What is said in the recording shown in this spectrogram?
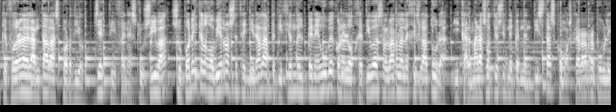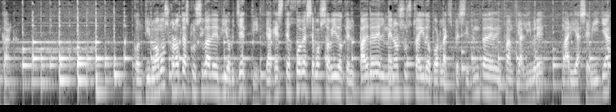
que fueron adelantadas por The Objective en exclusiva, suponen que el gobierno se ceñirá a la petición del PNV con el objetivo de salvar la legislatura y calmar a socios independentistas como Esquerra Republicana. Continuamos con otra exclusiva de The Objective, ya que este jueves hemos sabido que el padre del menor sustraído por la expresidenta de la Infancia Libre, María Sevilla,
